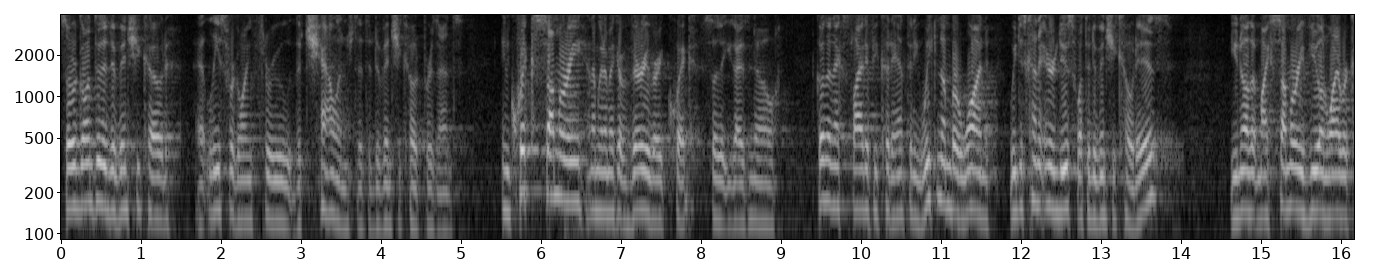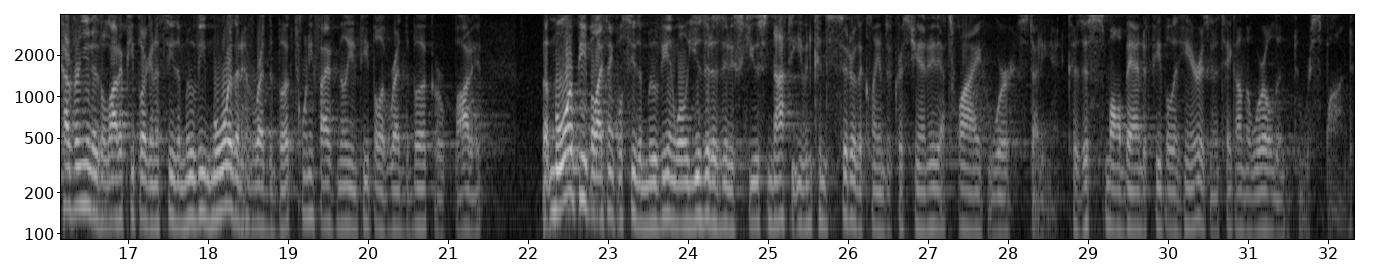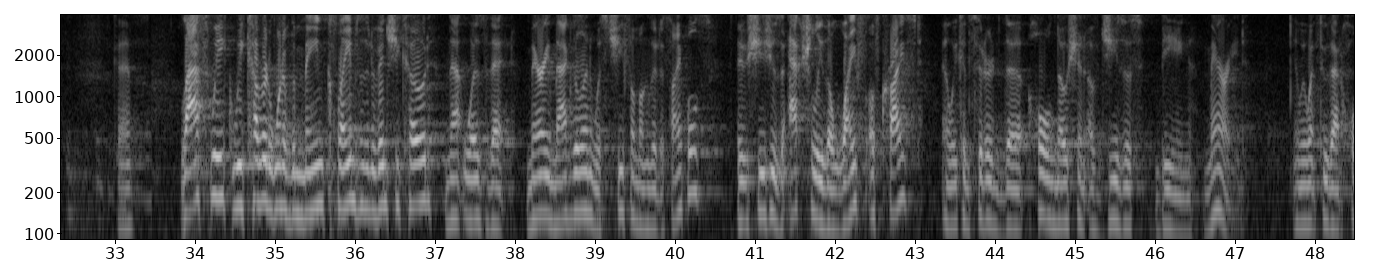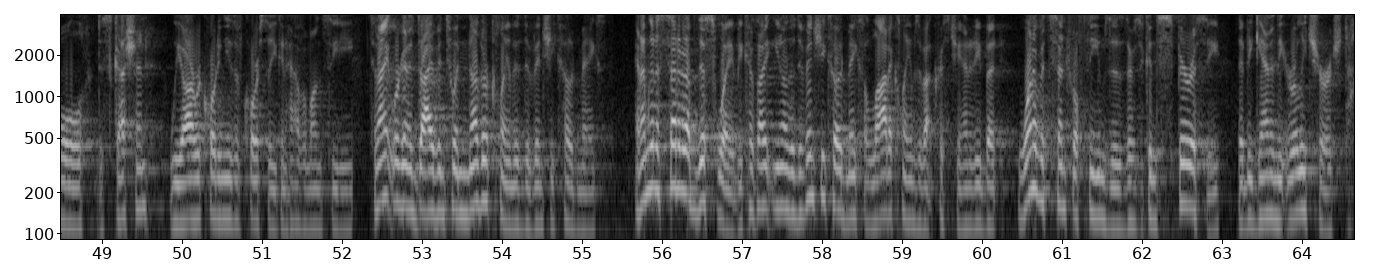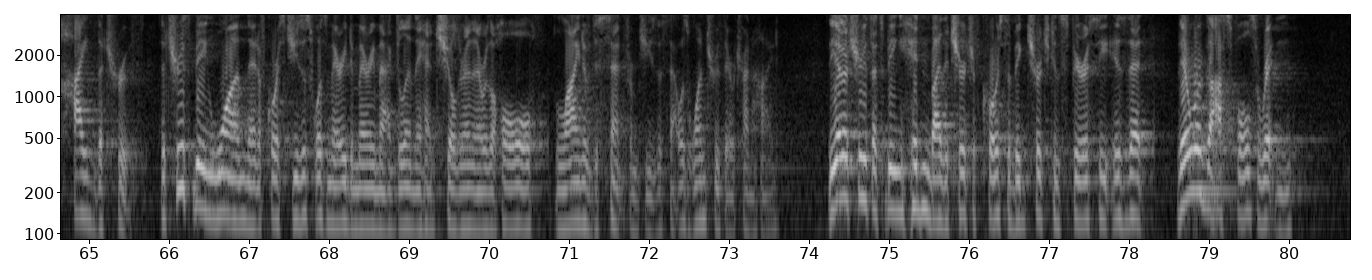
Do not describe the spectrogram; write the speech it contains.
So we're going through the Da Vinci Code. At least we're going through the challenge that the Da Vinci Code presents. In quick summary, and I'm going to make it very, very quick so that you guys know. Go to the next slide if you could, Anthony. Week number one, we just kind of introduced what the Da Vinci Code is. You know that my summary view on why we're covering it is a lot of people are going to see the movie more than have read the book. 25 million people have read the book or bought it. But more people, I think, will see the movie and will use it as an excuse not to even consider the claims of Christianity. That's why we're studying it, because this small band of people in here is going to take on the world and respond. Okay? Last week, we covered one of the main claims of the Da Vinci Code, and that was that Mary Magdalene was chief among the disciples. She was actually the wife of Christ, and we considered the whole notion of Jesus being married. And we went through that whole discussion. We are recording these, of course, so you can have them on CD. Tonight, we're going to dive into another claim that the Da Vinci Code makes. And I'm going to set it up this way because I, you know, the Da Vinci Code makes a lot of claims about Christianity, but one of its central themes is there's a conspiracy that began in the early church to hide the truth. The truth being one that, of course, Jesus was married to Mary Magdalene, they had children, and there was a whole line of descent from Jesus. That was one truth they were trying to hide. The other truth that's being hidden by the church, of course, the big church conspiracy, is that there were gospels written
